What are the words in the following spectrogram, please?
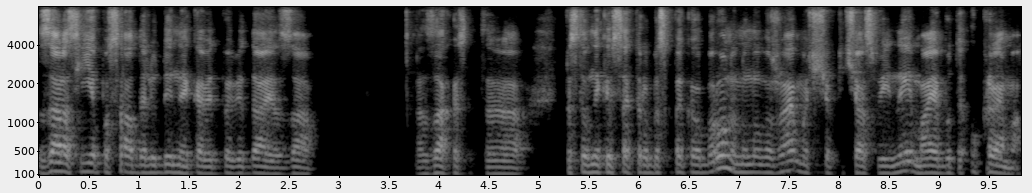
Зараз є посада людини, яка відповідає за захист е, представників сектору безпеки і оборони. Ну, ми вважаємо, що під час війни має бути окрема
